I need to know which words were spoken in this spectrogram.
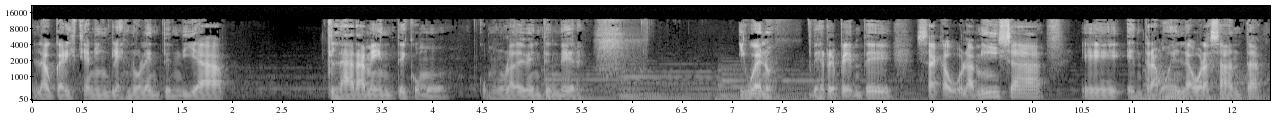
la Eucaristía en inglés no la entendía claramente como, como uno la debe entender. Y bueno, de repente se acabó la misa, eh, entramos en la hora santa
